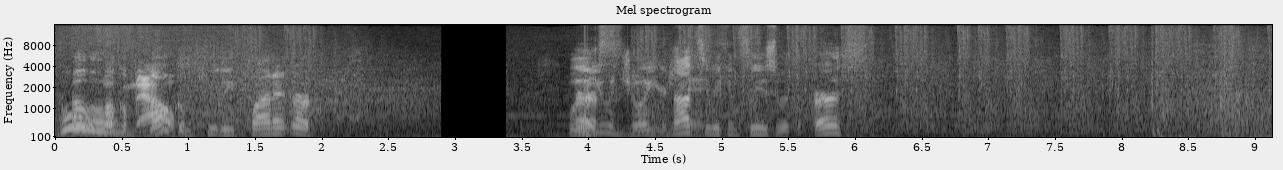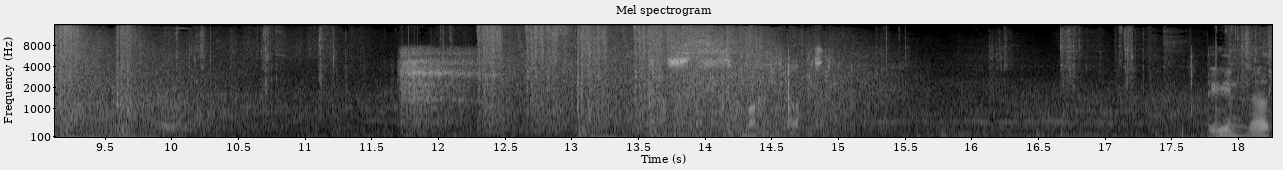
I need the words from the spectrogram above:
Hello. welcome now. Welcome to the planet Earth. Will Earth. you enjoy your Not stay? to be confused with Earth. Peanut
